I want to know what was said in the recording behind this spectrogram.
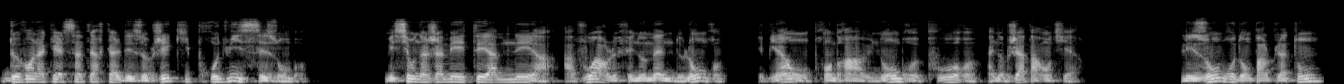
devant laquelle s'intercalent des objets qui produisent ces ombres. Mais si on n'a jamais été amené à, voir le phénomène de l'ombre, eh bien on prendra une ombre pour un objet à part entière. Les ombres dont parle Platon,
